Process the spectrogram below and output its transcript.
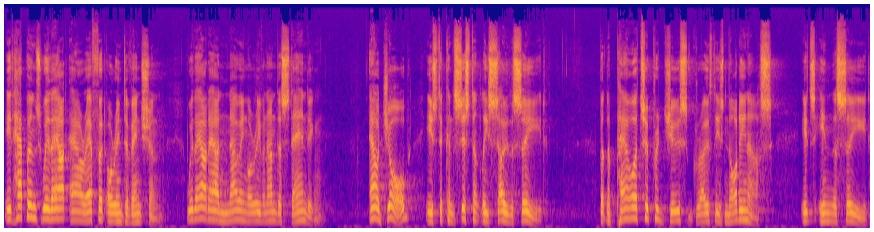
It happens without our effort or intervention without our knowing or even understanding. Our job is to consistently sow the seed. But the power to produce growth is not in us, it's in the seed.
